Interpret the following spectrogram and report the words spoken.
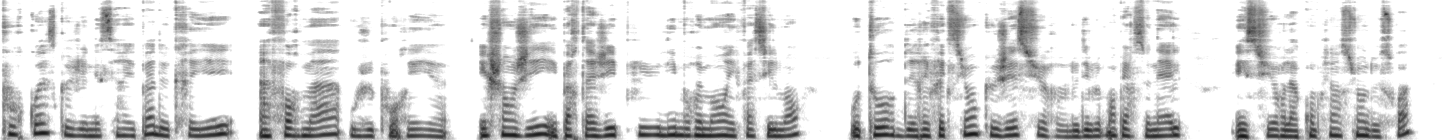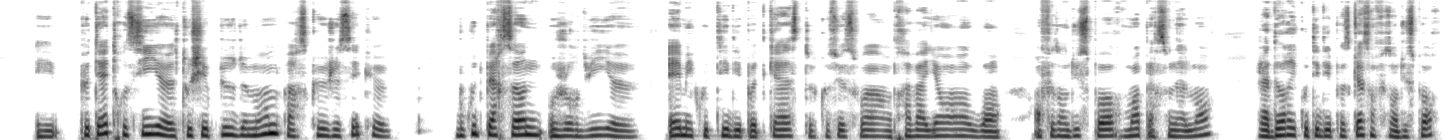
Pourquoi est-ce que je n'essaierai pas de créer un format où je pourrais euh, échanger et partager plus librement et facilement autour des réflexions que j'ai sur le développement personnel et sur la compréhension de soi et peut-être aussi euh, toucher plus de monde parce que je sais que beaucoup de personnes aujourd'hui euh, aiment écouter des podcasts que ce soit en travaillant ou en, faisant du sport. Moi, personnellement, j'adore écouter des podcasts en faisant du sport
